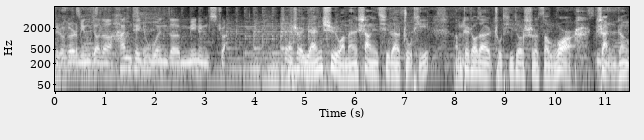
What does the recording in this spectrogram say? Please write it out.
这首歌的名字叫做 Hunted When the Meaning Struck。这也是延续我们上一期的主题。我们这周的主题就是 The War 战争。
